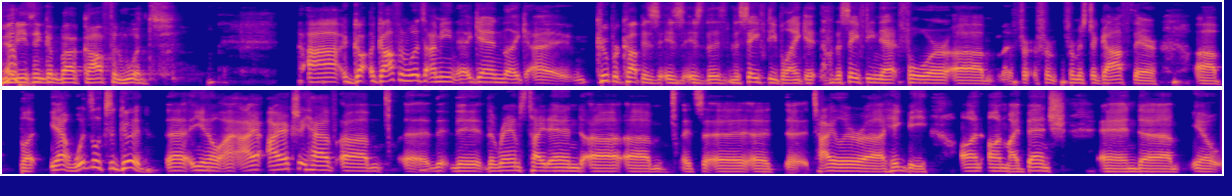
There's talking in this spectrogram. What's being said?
Yeah. What do you think about Goff and Woods? Uh, Goff and Woods. I mean, again, like uh, Cooper Kupp is is is the the safety blanket, the safety net for um for for, for Mr. Goff there. Uh, but yeah, Woods looks good. Uh, you know, I I actually have um uh, the, the the Rams tight end. Uh, um, it's uh, uh, uh Tyler uh, Higbee on on my bench, and uh, you know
